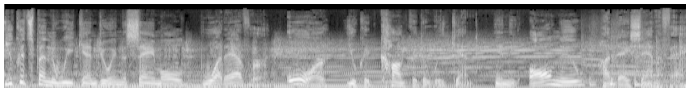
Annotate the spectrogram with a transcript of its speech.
You could spend the weekend doing the same old whatever, or you could conquer the weekend in the all-new Hyundai Santa Fe.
